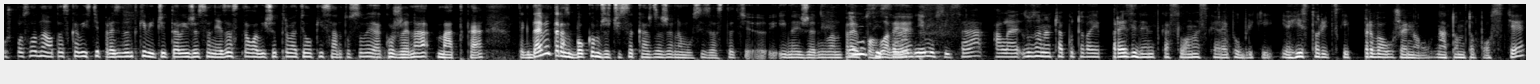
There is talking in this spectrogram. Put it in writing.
Už posledná otázka. Vy ste prezidentky vyčítali, že sa nezastala vyšetrovateľky Santosovej ako žena, matka. Tak dajme teraz bokom, že či sa každá žena musí zastať e, inej ženy len pre nemusí pohľavie. Sa, nemusí sa, ale Zuzana Čaputová je prezidentka Slovenskej republiky. Je historicky prvou ženou na tomto poste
